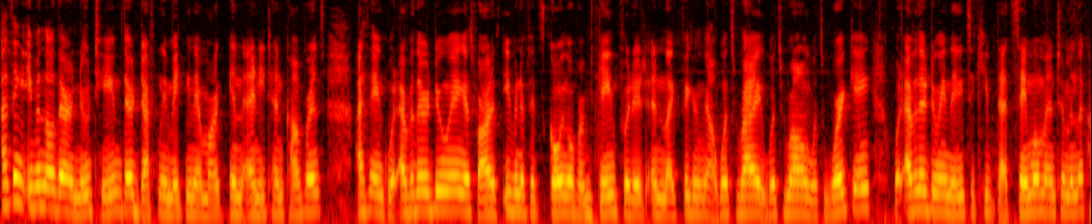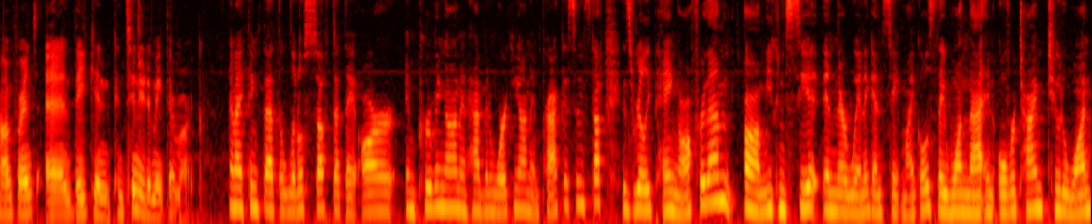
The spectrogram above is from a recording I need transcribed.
I think even though they're a new team, they're definitely making their mark in the NE10 conference. I think whatever they're doing, as far as even if it's going over game footage and like figuring out what's right, what's wrong, what's working, whatever they're doing, they need to keep that same momentum in the conference and they can continue to make their mark. And I think that the little stuff that they are improving on and have been working on in practice and stuff is really paying off for them. Um, you can see it in their win against St. Michael's. They won that in overtime, two to one.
